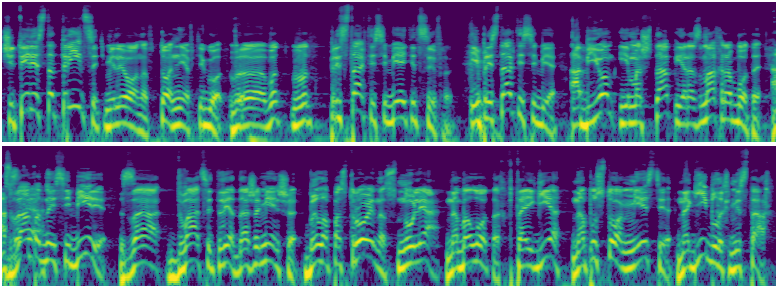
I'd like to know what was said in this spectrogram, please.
430 миллионов тонн нефти в год. Э, вот, вот Представьте себе эти цифры. И представьте себе объем и масштаб и размах работы. А в Западной Сибири за 20 лет, даже меньше, было построено с нуля на болотах, в тайге, на пустом месте, на гиблых местах.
